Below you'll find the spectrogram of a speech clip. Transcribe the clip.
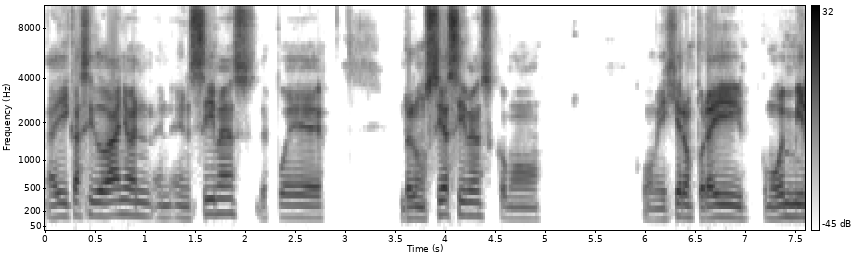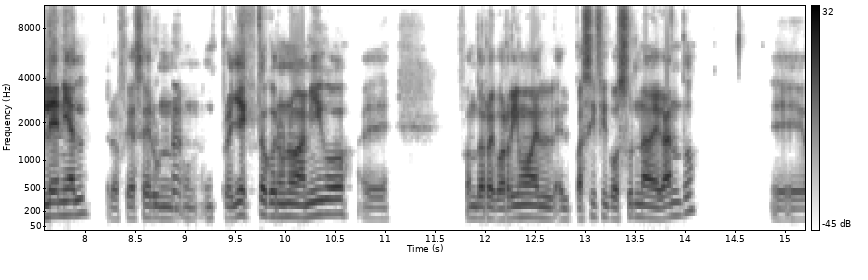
ahí casi dos años en, Siemens, después renuncié a Siemens como, como me dijeron por ahí, como buen millennial, pero fui a hacer un, proyecto con unos amigos, eh, fondo recorrimos el, Pacífico Sur navegando, eh,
